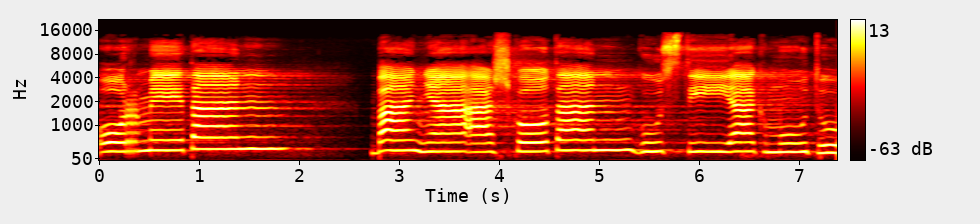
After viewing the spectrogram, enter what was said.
ormetan baina askotan guztiak mutu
